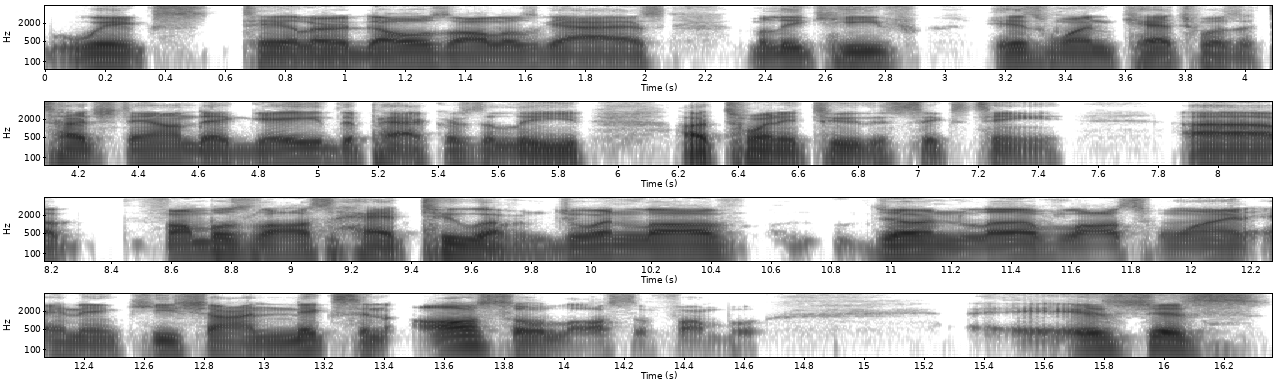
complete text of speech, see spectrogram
Wicks, Taylor, those all those guys. Malik Heath, his one catch was a touchdown that gave the Packers the lead, uh, twenty two to sixteen. Uh, fumbles lost had two of them. Jordan Love, Jordan Love lost one, and then Keisean Nixon also lost a fumble it's just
